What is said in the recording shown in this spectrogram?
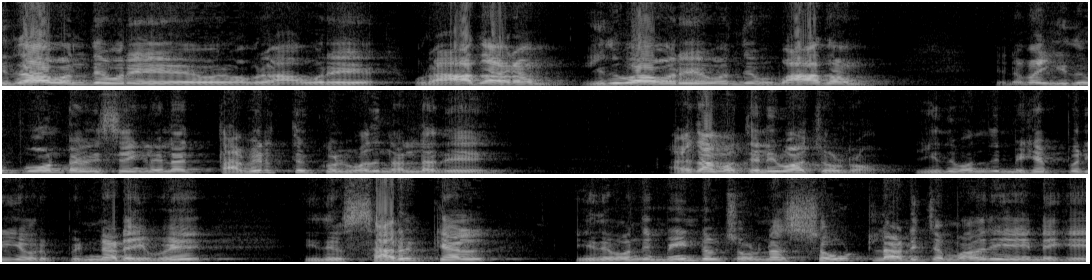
இதாக வந்து ஒரு ஒரு ஒரு ஒரு ஆதாரம் இதுவாக ஒரு வந்து வாதம். எனவே இது போன்ற விஷயங்களெல்லாம் தவிர்த்து கொள்வது நல்லது. அதுதான் நம்ம தெளிவாக சொல்கிறோம் இது வந்து மிகப்பெரிய ஒரு பின்னடைவு. இது சருக்கள் இது வந்து மீண்டும் சொல்கிற ஷவுட்டில் அடித்த மாதிரி இன்றைக்கி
